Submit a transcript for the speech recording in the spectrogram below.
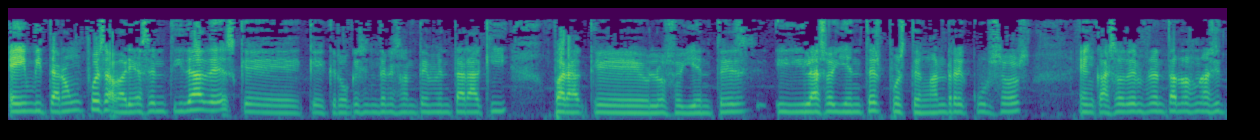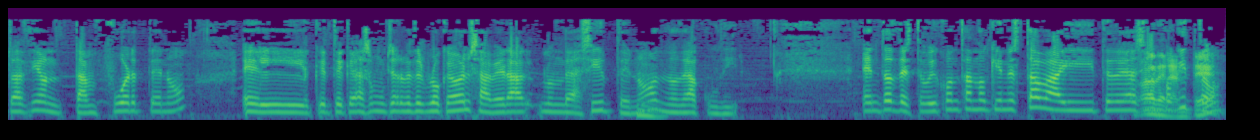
e invitaron pues a varias entidades que, que, creo que es interesante inventar aquí para que los oyentes y las oyentes pues tengan recursos en caso de enfrentarnos a una situación tan fuerte, ¿no? El que te quedas muchas veces bloqueado el saber a dónde asirte, ¿no? Mm. Dónde acudir. Entonces, te voy contando quién estaba y te doy así un poquito.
